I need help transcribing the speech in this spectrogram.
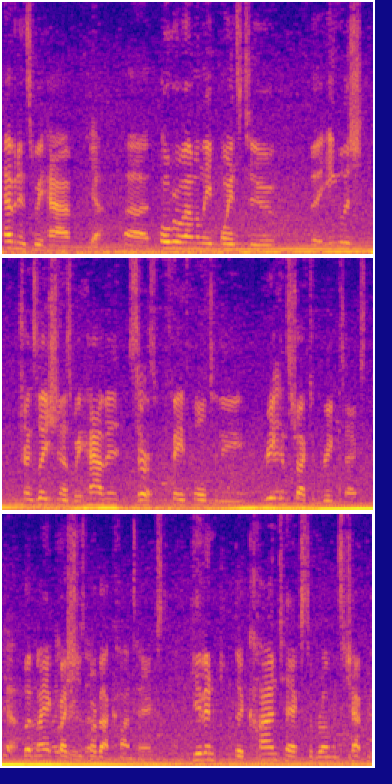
evidence we have yeah uh, overwhelmingly points to the English translation as we have it Sure. faithful to the reconstructed Greek text. Yeah, But my agree question is more about context. Given the context of Romans chapter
